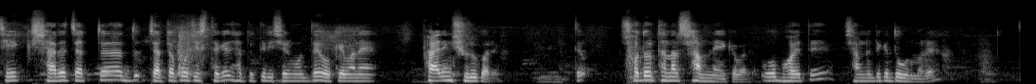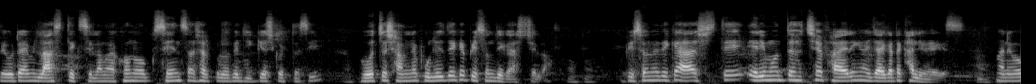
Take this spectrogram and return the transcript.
ঠিক সাড়ে চারটা চারটা পঁচিশ থেকে চারটা তিরিশের মধ্যে ওকে মানে ফায়ারিং শুরু করে। তো সদর থানার সামনে একেবারে। ও ভয়তে সামনের দিকে দৌড় মারে। তো ওটা আমি লাস্ট দেখছিলাম। এখন ও সেন্স আসার পর ওকে জিজ্ঞেস করতেছি। ও হচ্ছে সামনে পুলিশ দেখে পেছন দিকে আসছিল। পেছনের দিকে আসতে এরই মধ্যে হচ্ছে ফায়ারিং ওই জায়গাটা খালি হয়ে গেছে। মানে ও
